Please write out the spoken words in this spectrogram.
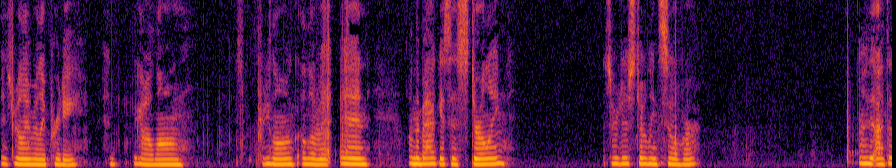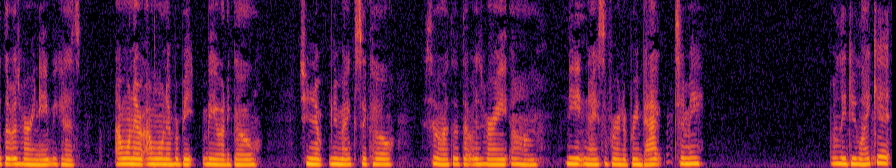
It's really, really pretty. It got a long, it's pretty long. I love it. And on the back it says Sterling sort of sterling silver. I, I thought that was very neat because I won't ever, I won't ever be, be able to go to New Mexico. So I thought that was very um, neat and nice of her to bring back to me. I really do like it.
